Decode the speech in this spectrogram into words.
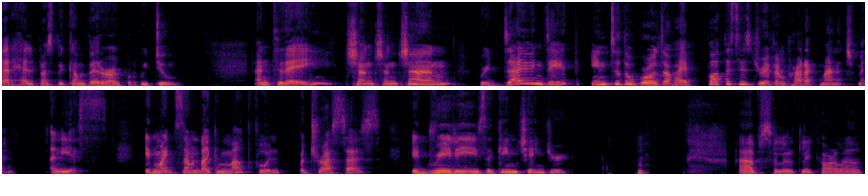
that help us become better at what we do. And today, chan chan chan, we're diving deep into the world of hypothesis driven product management. And yes, it might sound like a mouthful, but trust us, it really is a game changer. Absolutely, Carla.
